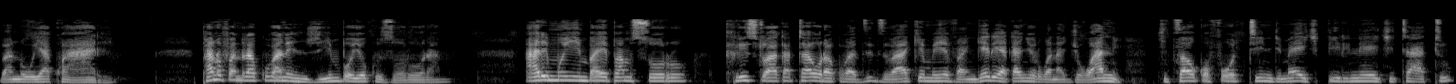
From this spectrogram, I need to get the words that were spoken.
vanouya kwaari. Panofanira kuva nenzvimbo yokuzorora. Ari muimba yepamusoro kristu akataura kuvadzidzi vake muevhangeri yakanyorwa najohani chitsauko 14 ndima yechipiri neyechitatu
